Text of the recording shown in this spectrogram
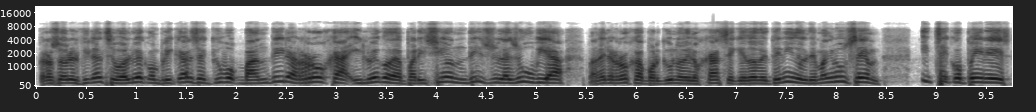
pero sobre el final se volvió a complicarse que hubo bandera roja y luego de aparición de la lluvia, bandera roja porque uno de los Hasse quedó detenido, el de Magnussen, y Checo Pérez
